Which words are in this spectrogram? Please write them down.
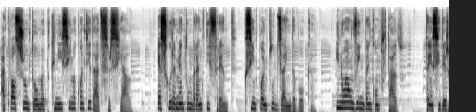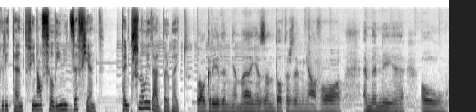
à qual se juntou uma pequeníssima quantidade de cercial. É seguramente um branco diferente, que se impõe pelo desenho da boca. E não é um vinho bem comportado. Tem acidez gritante, final salino e desafiante. Tem personalidade barbeito. A alegria da minha mãe, as anedotas da minha avó, a mania ou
